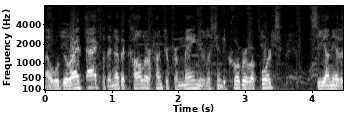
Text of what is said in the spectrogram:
Uh, we'll be right back with another caller, Hunter from Maine. You're listening to Corbett Report. See you on the other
